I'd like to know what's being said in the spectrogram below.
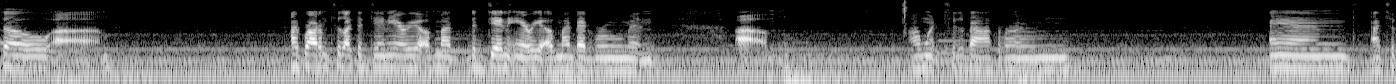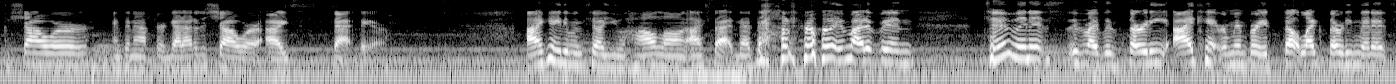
So um, I brought him to like the den area of my the den area of my bedroom, and um, I went to the bathroom and I took a shower. And then after I got out of the shower, I sat there. I can't even tell you how long I sat in that bathroom. it might have been 10 minutes, it might have been 30. I can't remember. It felt like 30 minutes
